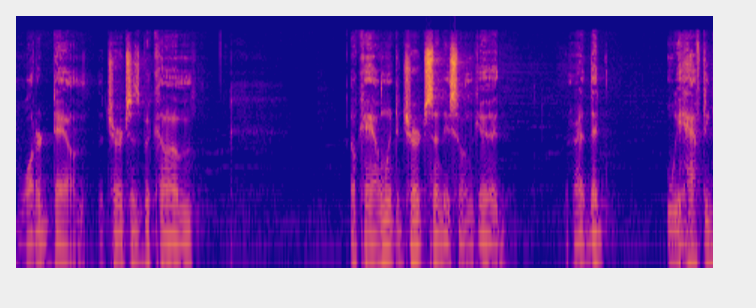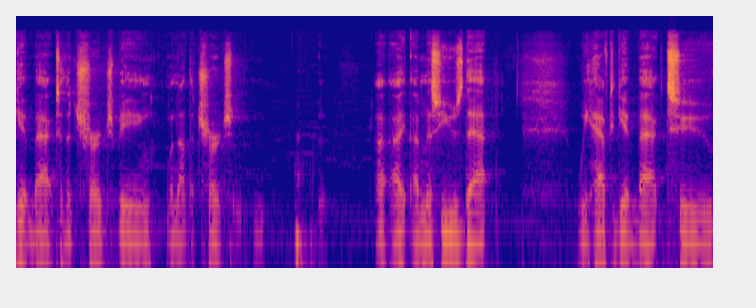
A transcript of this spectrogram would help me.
watered down. The church has become, okay, I went to church Sunday, so I'm good. Right? That we have to get back to the church being, well, not the church. I, I, I misused that. We have to get back to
